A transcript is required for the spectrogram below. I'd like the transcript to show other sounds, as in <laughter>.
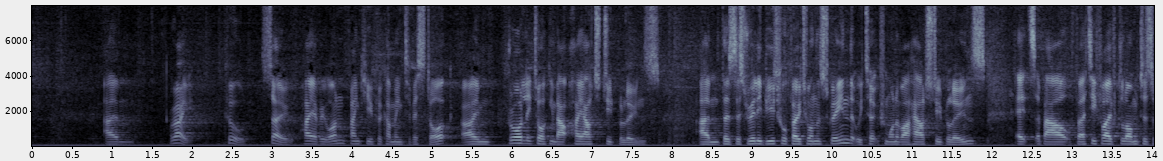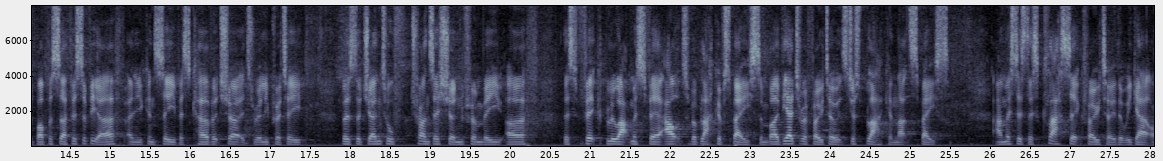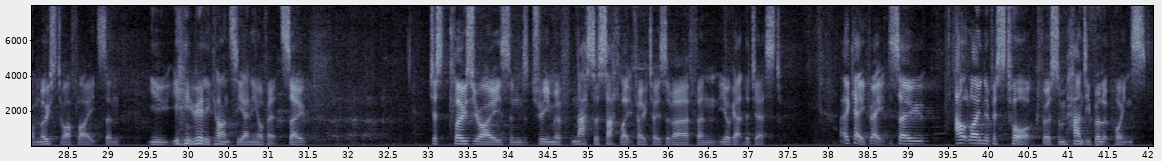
Um, right, cool. So, hi everyone, thank you for coming to this talk. I'm broadly talking about high altitude balloons. Um, there's this really beautiful photo on the screen that we took from one of our high altitude balloons. It's about 35 kilometers above the surface of the Earth, and you can see this curvature, it's really pretty. There's the gentle transition from the Earth, this thick blue atmosphere, out to the black of space, and by the edge of the photo, it's just black, and that's space. And this is this classic photo that we get on most of our flights, and you, <laughs> you really can't see any of it. So just close your eyes and dream of NASA satellite photos of Earth, and you'll get the gist. Okay, great. So, outline of this talk for some handy bullet points.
